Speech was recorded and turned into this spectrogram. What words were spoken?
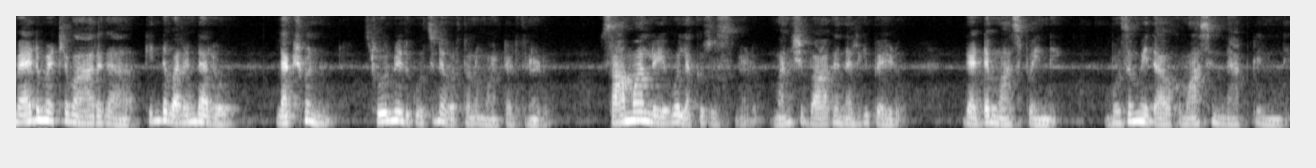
మేడమెట్ల వారగా కింద వరండాలో లక్ష్మణ్ స్టూల్ మీద కూర్చుని ఎవరితోనో మాట్లాడుతున్నాడు. సామాన్లు ఏవో లెక్క చూస్తున్నాడు. మనిషి బాగా నలిగిపోయాడు. గడ్డం మాసిపోయింది. భుజం మీద ఒక మాసిన నాప్కిన్ ఉంది.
